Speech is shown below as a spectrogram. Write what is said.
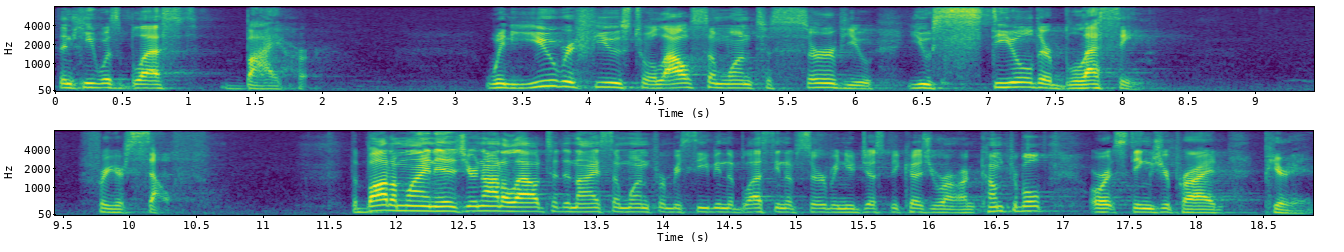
than he was blessed by her. When you refuse to allow someone to serve you, you steal their blessing for yourself. The bottom line is you're not allowed to deny someone from receiving the blessing of serving you just because you are uncomfortable or it stings your pride, period.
